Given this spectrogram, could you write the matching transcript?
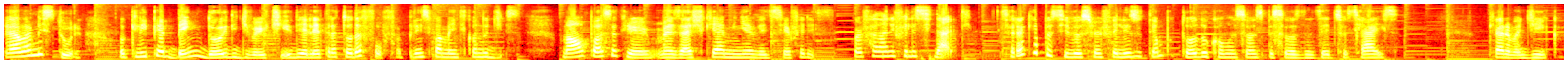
É uma mistura. O clipe é bem doido e divertido e a letra toda fofa, principalmente quando diz: Mal posso crer, mas acho que é a minha vez de ser feliz. Por falar em felicidade, será que é possível ser feliz o tempo todo como são as pessoas nas redes sociais? Quer uma dica?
